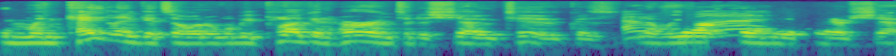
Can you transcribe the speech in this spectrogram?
and when Caitlin gets older, we'll be plugging her into the show too, because you know Oh, we are a fun. family affair show.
